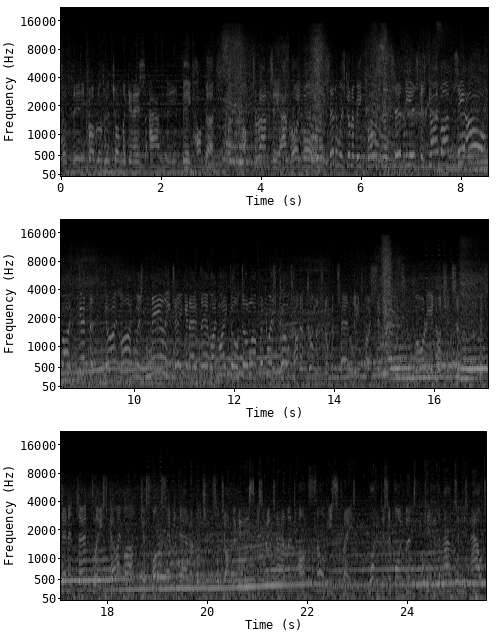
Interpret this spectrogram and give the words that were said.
So clearly problems with John McGuinness and the big Honda. But up to Ramsey and Roy Moore. Well, they said it was going to be close, and it certainly is, because Guy Martin's here. Oh my goodness, Guy Martin was nearly taken out there by Michael Dunlop, but it was close. Conor Cummins, number 10, leads by six seconds from Corey and Hutchinson. It's then in third place, Guy Martin, just one second down on Hutchinson. John McGuinness is Straight. What a disappointment. The king of the mountain is out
